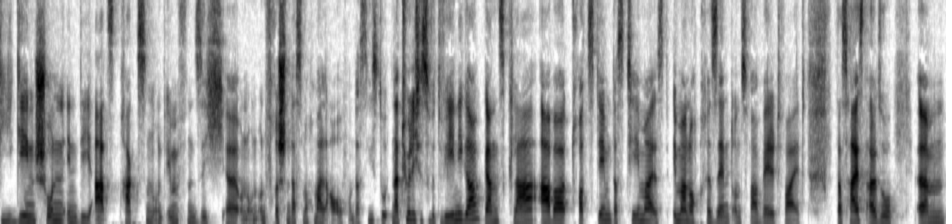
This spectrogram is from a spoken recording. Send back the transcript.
die gehen schon in die Arztpraxen und impfen sich äh, und, und, und frischen das nochmal auf. Und das siehst du. Natürlich, es wird weniger, ganz klar, aber trotzdem, das Thema ist immer noch präsent und zwar weltweit. Das heißt also, ähm,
